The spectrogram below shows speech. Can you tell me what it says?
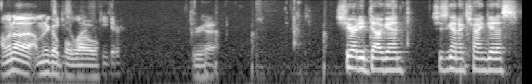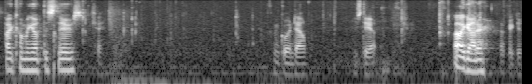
I'm gonna I'm gonna go below alive. Can you get her? three. Okay. She already dug in. She's gonna try and get us by coming up the stairs. Okay. I'm going down. You stay up. Oh, I got her. Okay, good.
